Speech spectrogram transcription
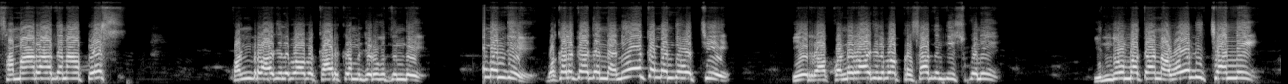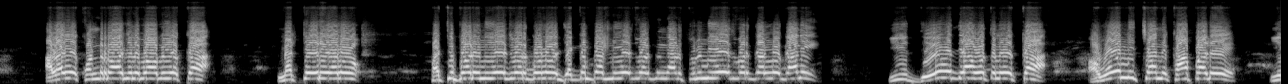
సమారాధన ప్లస్ కొండ బాబు కార్యక్రమం జరుగుతుంది. మంది ఒకరు కాదండి అనేక మంది వచ్చి ఈ రా- కొండరాజుల బాబు ప్రసాదం తీసుకుని హిందూ మతాన్ని అవోనిత్యాన్ని అలాగే కొండరాజుల బాబు యొక్క మెట్టేరియాలో పత్తిపాడు నియోజకవర్గంలో జగ్గంపేట నియోజకవర్గం కానీ తుని నియోజకవర్గాల్లో కానీ ఈ దేవ దేవతల యొక్క అవోనిత్యాన్ని కాపాడే ఈ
